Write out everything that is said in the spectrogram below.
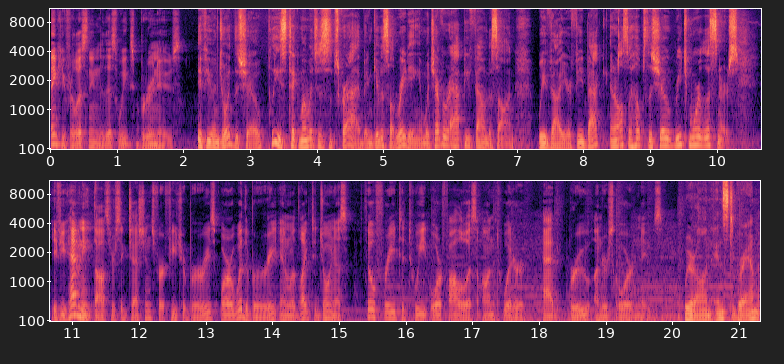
Thank you for listening to this week's Brew News. If you enjoyed the show, please take a moment to subscribe and give us a rating in whichever app you found us on. We value your feedback, and it also helps the show reach more listeners. If you have any thoughts or suggestions for future breweries or are with a brewery and would like to join us, feel free to tweet or follow us on Twitter at brew underscore news. We're on Instagram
